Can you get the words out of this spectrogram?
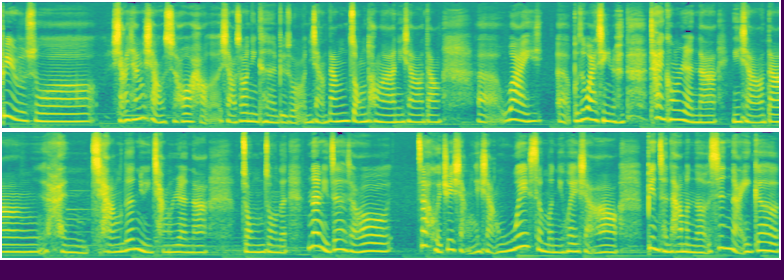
比如说，想想小时候好了，小时候你可能，比如说你想当总统啊，你想要当呃外呃不是外星人，太空人呐、你想要当很强的女强人呐、种种的，那你这个时候再回去想一想，为什么你会想要变成他们呢？是哪一个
